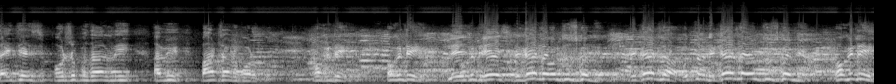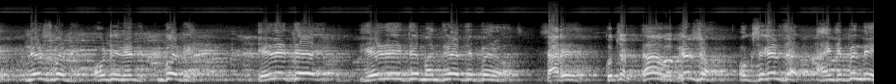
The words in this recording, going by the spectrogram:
దయచేసి పౌరుష పదాలని అవి మాట్లాడకూడదు. ఒకటి ఒకటి. రికార్డులో చూసుకోండి. రికార్డులో రికార్డులో చూసుకోండి. ఒకటి నేర్చుకోండి. ఒకటి ఇంకోటి. ఏదైతే ఏదైతే మంత్రి గారు చెప్పారో సార్ కూర్చోండి. నిమిషం ఒక సెకండ్ సార్. ఆయన చెప్పింది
